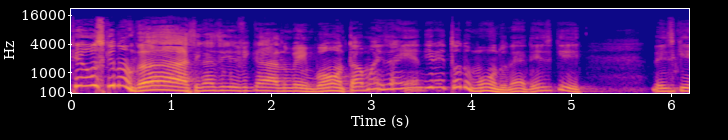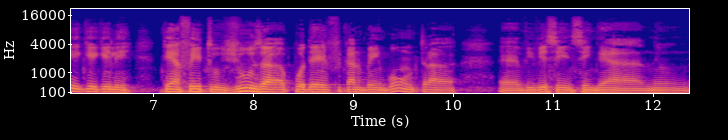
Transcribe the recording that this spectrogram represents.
Tem uns que não gostam, gostam de ficar no bem bom tal, mas aí é direito de todo mundo, né? Desde que desde que, que, que, ele tenha feito jus a poder ficar no bem bom, tra, é, viver sem, sem ganhar nenhum,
